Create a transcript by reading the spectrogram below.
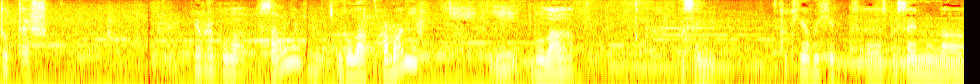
Тут теж. Я вже була в сауні, була в хамамі і була в басейні. Тут є вихід е, з басейну на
